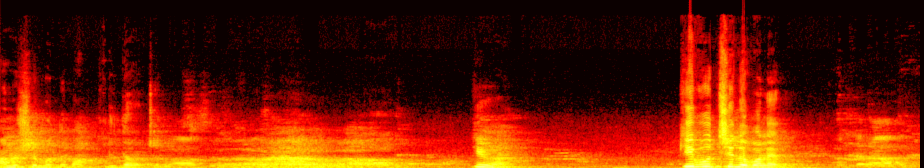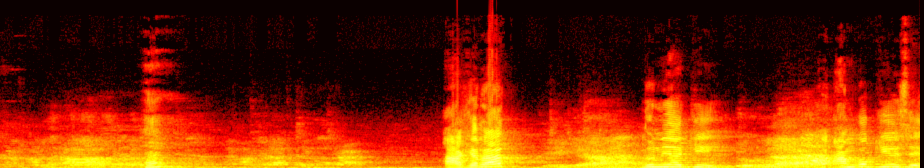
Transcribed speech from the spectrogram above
মানুষের মধ্যে ভাগ করে দেওয়ার জন্য। কি হয়? কি বুঝছিল বলেন? হ্যাঁ? আখেরাত? দুনিয়া কি? আমগো কি হয়েছে?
